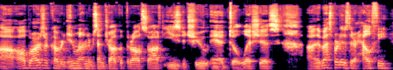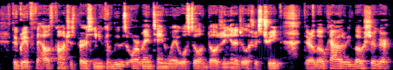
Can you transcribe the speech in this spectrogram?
Uh, all bars are covered in 100% chocolate. They're all soft, easy to chew, and delicious. Uh, the best part is they're healthy. They're great for the health conscious person. You can lose or maintain weight while still indulging in a delicious treat. They're low calorie, low sugar,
